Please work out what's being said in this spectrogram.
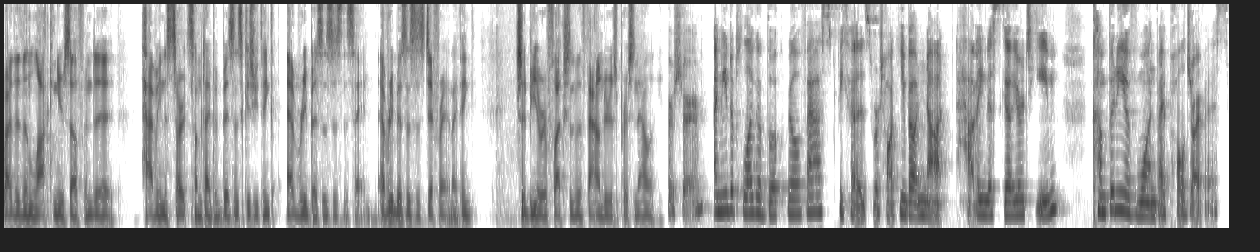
rather than locking yourself into having to start some type of business because you think every business is the same. Every business is different. And I think it should be a reflection of the founder's personality. For sure. I need to plug a book real fast because we're talking about not having to scale your team. Company of One by Paul Jarvis.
